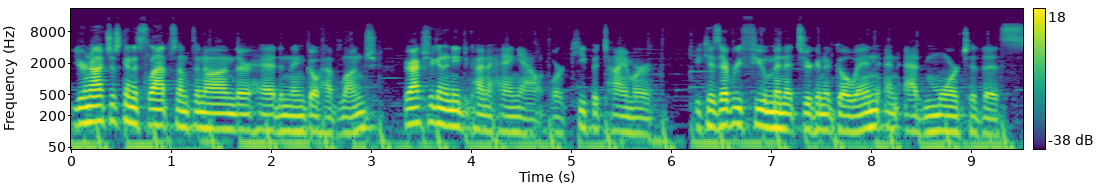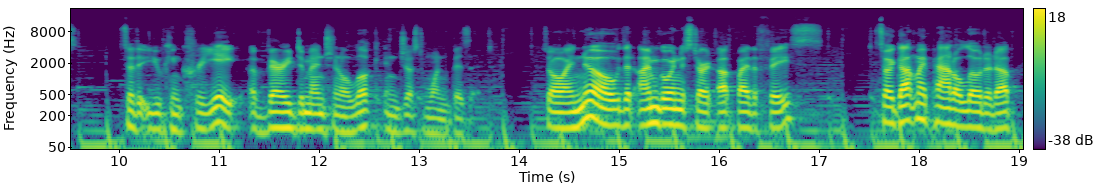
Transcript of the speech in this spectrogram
You're not just gonna slap something on their head and then go have lunch. You're actually gonna need to kind of hang out or keep a timer because every few minutes you're gonna go in and add more to this so that you can create a very dimensional look in just one visit. So I know that I'm going to start up by the face so I got my paddle loaded up.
